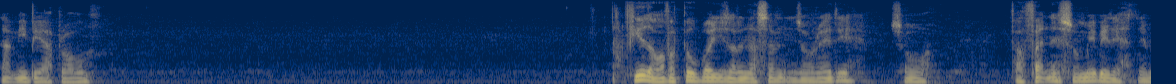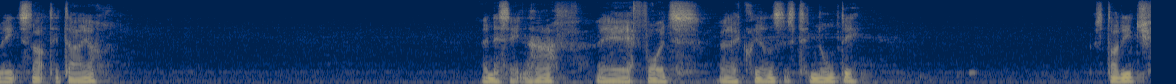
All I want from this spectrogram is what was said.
That may be a problem. A few of the Liverpool boys are in their 70s already, so for fitness, so maybe they, they might start to tire. In the second half, uh, Fods uh, clearances to nobody. Sturridge,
